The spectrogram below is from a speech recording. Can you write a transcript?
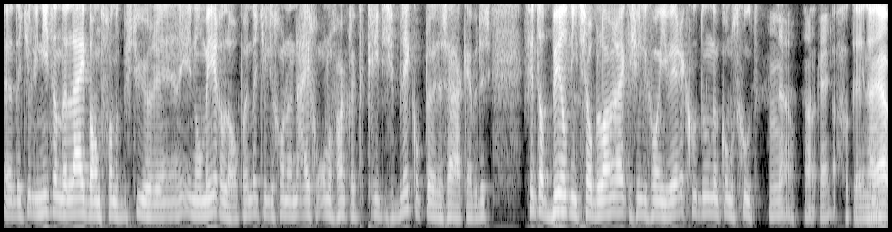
eh, dat jullie niet aan de leiband van het bestuur in, in Almere lopen. En dat jullie gewoon een eigen onafhankelijke kritische blik op de, de zaak hebben. Dus ik vind dat beeld niet zo belangrijk. Als jullie gewoon je werk goed doen, dan komt het goed. Nou, oké. Oké, nou ja,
